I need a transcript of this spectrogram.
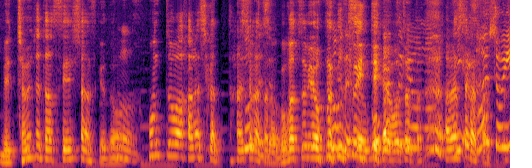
めちゃめちゃ脱線したんですけど、うん。本当は話しか話したかったのは5月病について5をちょっと話したかった最初いい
